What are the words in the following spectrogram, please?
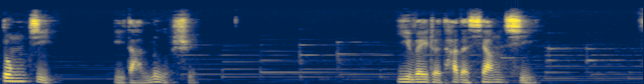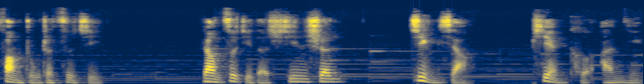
冬季一大乐事。依偎着它的香气，放逐着自己，让自己的心身静享片刻安宁。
